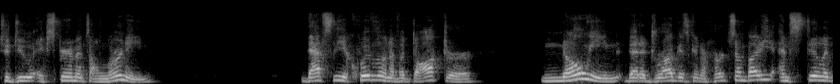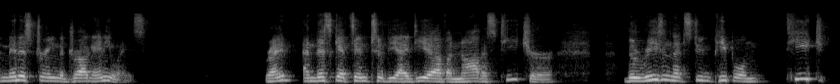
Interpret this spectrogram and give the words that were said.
to do experiments on learning, that's the equivalent of a doctor knowing that a drug is going to hurt somebody and still administering the drug anyways. Right? And this gets into the idea of a novice teacher. The reason that student people teach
